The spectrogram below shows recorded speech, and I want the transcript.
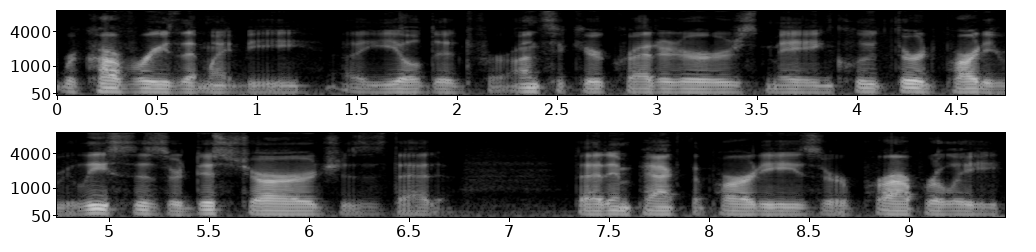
recoveries that might be uh, yielded for unsecured creditors, may include third party releases or discharges that, that impact the parties or properly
